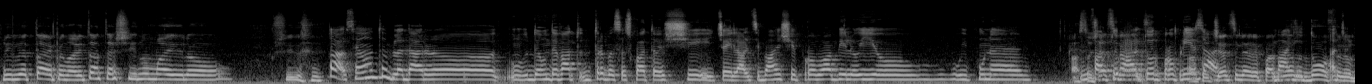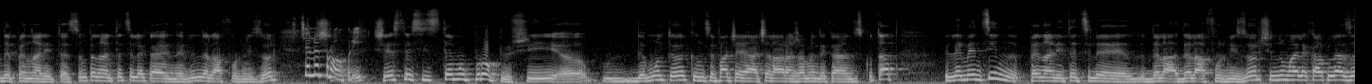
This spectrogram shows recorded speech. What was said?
le taie penalitatea și nu mai le și Da, se întâmplă, dar uh, de undeva t- trebuie să scoată și ceilalți bani și probabil îi, uh, îi pune în factura altor proprietari. asociațiile repartizează Banii două aceia. feluri de penalități. Sunt penalitățile care ne vin de la furnizori Cele proprii. și este sistemul propriu și uh, de multe ori când se face acel aranjament de care am discutat, le mențin penalitățile de la, de la furnizori și nu mai le calculează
